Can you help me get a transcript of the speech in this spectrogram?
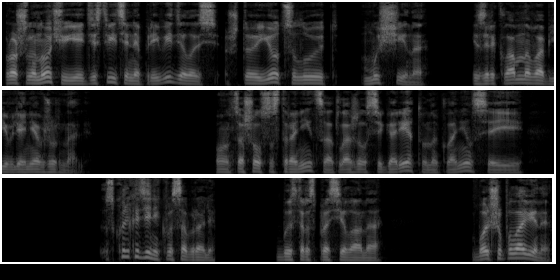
Прошлой ночью ей действительно привиделось, что ее целует мужчина из рекламного объявления в журнале. Он сошел со страницы, отложил сигарету, наклонился и... — Сколько денег вы собрали? — быстро спросила она. — Больше половины.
